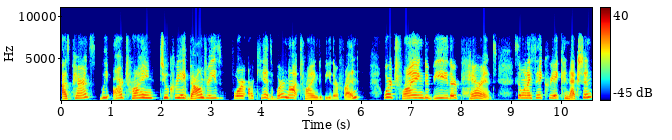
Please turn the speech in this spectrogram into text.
as parents, we are trying to create boundaries for our kids. We're not trying to be their friend. We're trying to be their parent. So when I say create connection,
